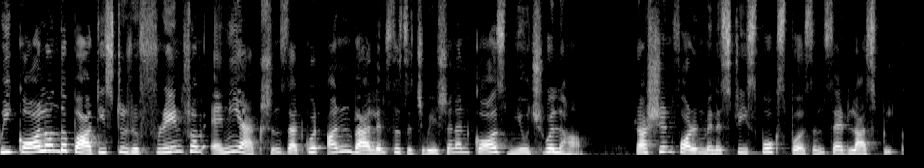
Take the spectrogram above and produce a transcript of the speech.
We call on the parties to refrain from any actions that could unbalance the situation and cause mutual harm, Russian Foreign Ministry spokesperson said last week.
